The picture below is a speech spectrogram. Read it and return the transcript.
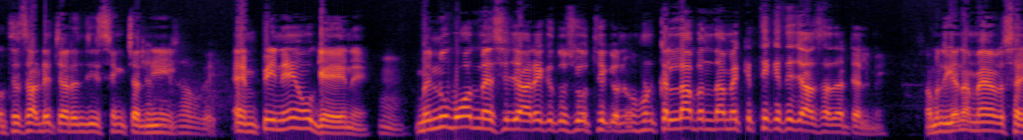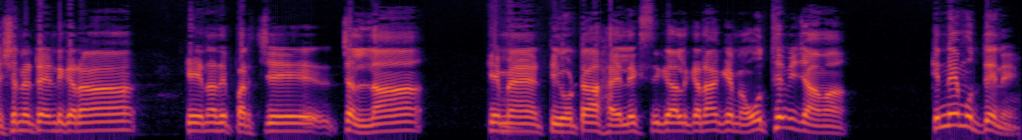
ਉੱਥੇ ਸਾਡੇ ਚਰਨਜੀਤ ਸਿੰਘ ਚੰਨੀ ਐਮਪੀ ਨੇ ਉਹ ਗਏ ਨੇ। ਮੈਨੂੰ ਬਹੁਤ ਮੈਸੇਜ ਆ ਰਹੇ ਕਿ ਤੁਸੀਂ ਉੱਥੇ ਕਿਉਂ ਹੁਣ ਕੱਲਾ ਬੰਦਾ ਮੈਂ ਕਿੱਥੇ ਕਿੱਥੇ ਜਾ ਸਕਦਾ ਟੈਲ ਮੀ ਸਮਝ ਗਿਆ ਨਾ? ਮੈਂ ਸੈਸ਼ਨ ਅਟੈਂਡ ਕਰਾਂ ਕਿ ਇਹਨਾਂ ਦੇ ਪਰਚੇ ਝੱਲਾਂ ਕਿ ਮੈਂ ਟਿਓਟਾ ਹਾਈਲੈਕਸ ਦੀ ਗੱਲ ਕਰਾਂ ਕਿ ਮੈਂ ਉੱਥੇ ਵੀ ਜਾਵਾਂ। ਕਿੰਨੇ ਮੁੱਦੇ ਨੇ?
